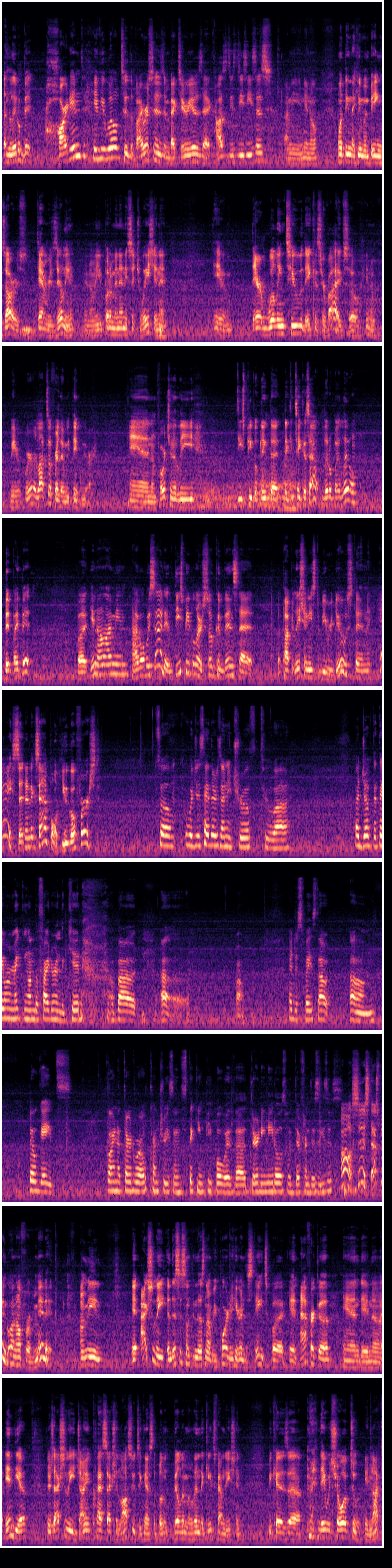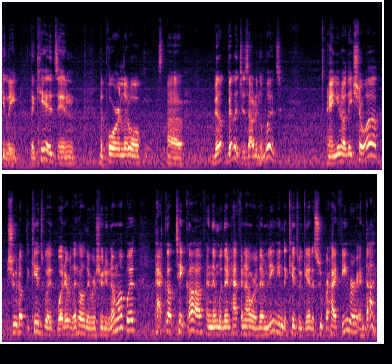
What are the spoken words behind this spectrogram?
a little bit hardened, if you will, to the viruses and bacteria that cause these diseases. I mean, you know, one thing that human beings are is damn resilient. You know, you put them in any situation and if they're willing to, they can survive. So, you know, we're, we're a lot tougher than we think we are. And unfortunately, these people think that they can take us out little by little, bit by bit. But, you know, I mean, I've always said if these people are so convinced that the population needs to be reduced, and hey, set an example. You go first. So, would you say there's any truth to uh, a joke that they were making on the fighter and the kid about? Uh, wow, I just spaced out. Um, Bill Gates going to third world countries and sticking people with uh, dirty needles with different diseases? Oh, sis, that's been going on for a minute. I mean, it actually, and this is something that's not reported here in the States, but in Africa and in uh, India, there's actually giant class action lawsuits against the Bill and Melinda Gates Foundation because uh, they would show up to inoculate the kids in the poor little uh, villages out in the woods. And you know, they'd show up, shoot up the kids with whatever the hell they were shooting them up with, pack up, take off, and then within half an hour of them leaving, the kids would get a super high fever and die.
